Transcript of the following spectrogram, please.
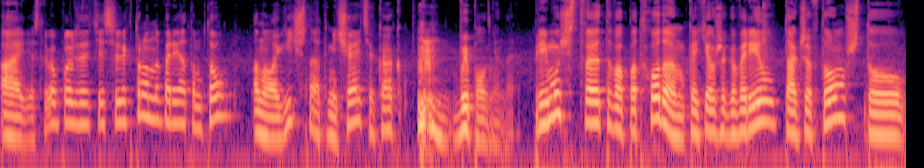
а если вы пользуетесь электронным вариантом, то аналогично отмечаете как выполненное. Преимущество этого подхода, как я уже говорил, также в том, что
